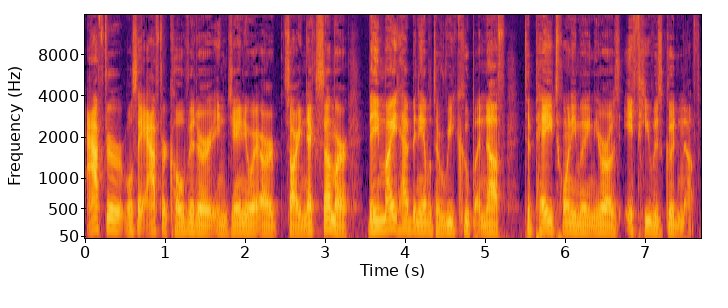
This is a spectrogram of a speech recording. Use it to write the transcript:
after we'll say after COVID or in January or sorry next summer, they might have been able to recoup enough to pay 20 million euros if he was good enough.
